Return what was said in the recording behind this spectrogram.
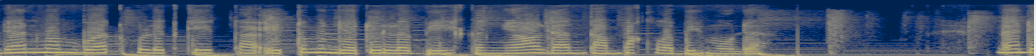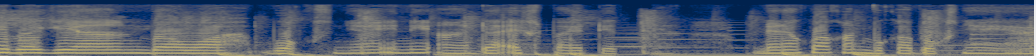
dan membuat kulit kita itu menjadi lebih kenyal dan tampak lebih muda. Nah di bagian bawah boxnya ini ada expired date-nya dan aku akan buka boxnya ya.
